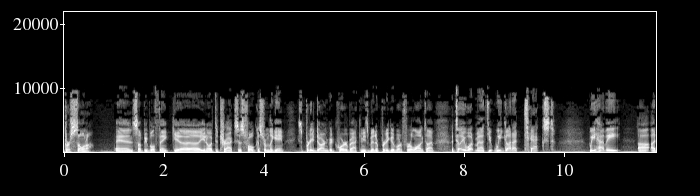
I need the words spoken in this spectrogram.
persona and some people think uh, you know it detracts his focus from the game. He's a pretty darn good quarterback, and he's been a pretty good one for a long time. I tell you what, Matthew, we got a text. We have a, uh,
